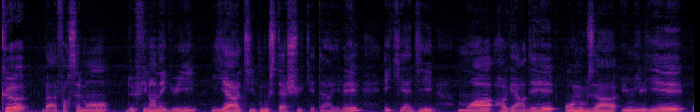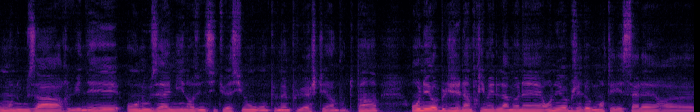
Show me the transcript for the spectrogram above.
que, bah, forcément, de fil en aiguille, il y a un type moustachu qui est arrivé et qui a dit Moi, regardez, on nous a humiliés, on nous a ruinés, on nous a mis dans une situation où on peut même plus acheter un bout de pain. On est obligé d'imprimer de la monnaie, on est obligé d'augmenter les salaires euh,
